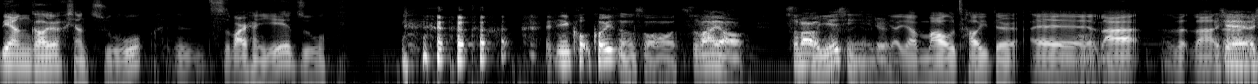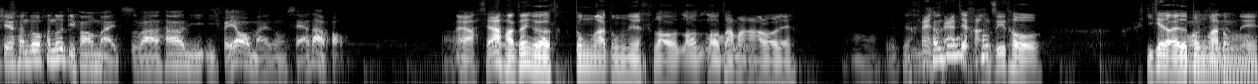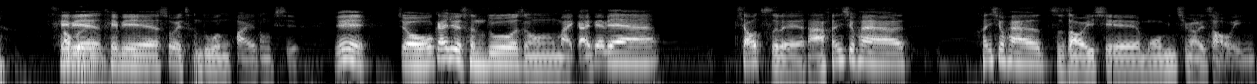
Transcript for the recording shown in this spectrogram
凉糕有点像猪，嗯，糍粑像野猪。你可可以这么说，糍粑要糍粑要野性一点儿，要要毛糙一点儿，哎，那那那，而且而且很多很多地方卖糍粑，他一一非要卖那种三大炮。啊。哎呀，三大炮整个咚啊咚的，闹闹闹炸麻了的，哦，反成都正关在巷子里头，一天到晚都咚啊咚的。特别特别所谓成都文化的东西，因为就我感觉成都这种卖街边边小吃的，大家很喜欢，很喜欢制造一些莫名其妙的噪音。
